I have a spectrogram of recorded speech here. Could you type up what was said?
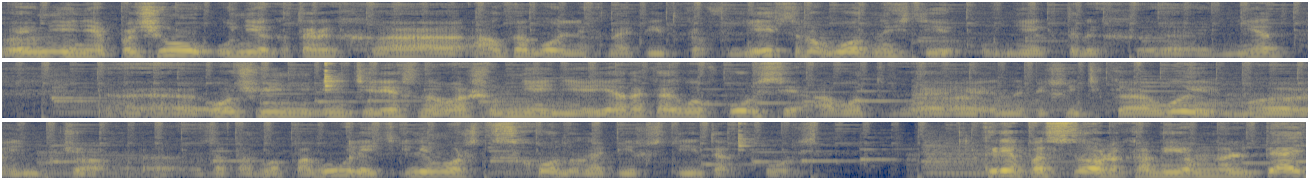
свое мнение, почему у некоторых э, алкогольных напитков есть срок годности, у некоторых э, нет. Э, очень интересно ваше мнение. Я-то как бы в курсе, а вот э, напишите-ка вы, э, что, э, западло погуглить, или может сходу напишите и так в курсе. Крепость 40, объем 0,5.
